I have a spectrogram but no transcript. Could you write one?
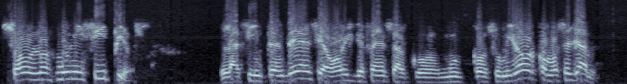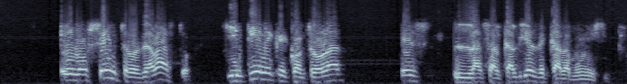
son los municipios, las intendencias, hoy defensa al consumidor, como se llama, en los centros de abasto, quien tiene que controlar es las alcaldías de cada municipio.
